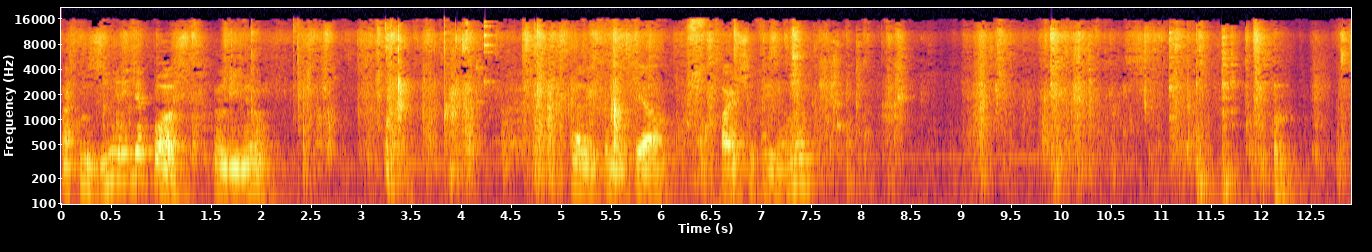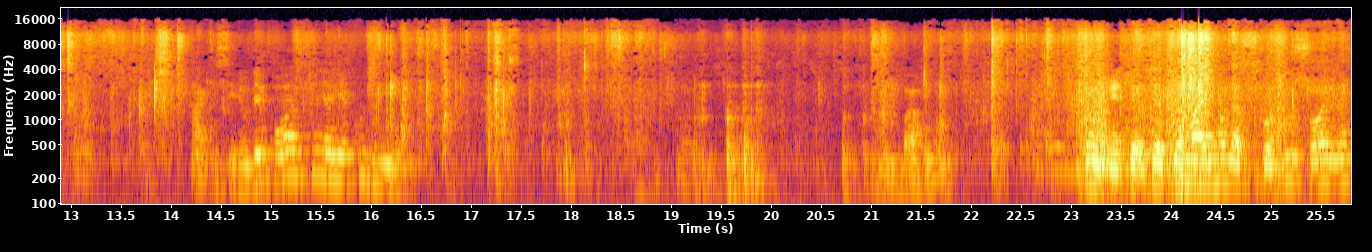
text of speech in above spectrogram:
a cozinha e depósito. Ali, ó. Ali como que é, ó, a parte superior. Aqui seria o depósito e aí a cozinha. Hum, barulho. Então, gente, essa aqui é mais uma das construções, né?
